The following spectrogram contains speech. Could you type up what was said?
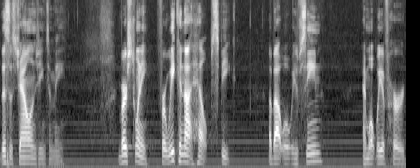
This is challenging to me. Verse 20 For we cannot help speak about what we have seen and what we have heard.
